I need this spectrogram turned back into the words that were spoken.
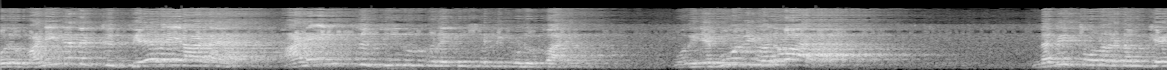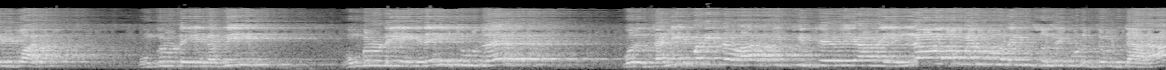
ஒரு மனிதனுக்கு தேவையான அனைத்து தீர்வுகளையும் சொல்லிக் கொடுப்பார். ஒரு யகூதி வருவார். நபித்தோழரிடம் கேட்பார் உங்களுடைய நபி உங்களுடைய இறை தூதர் ஒரு தனி மனித வார்த்தைக்கு தேவையான எல்லா தீர்வுகளையும் சொல்லிக் கொடுத்து விட்டாரா?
